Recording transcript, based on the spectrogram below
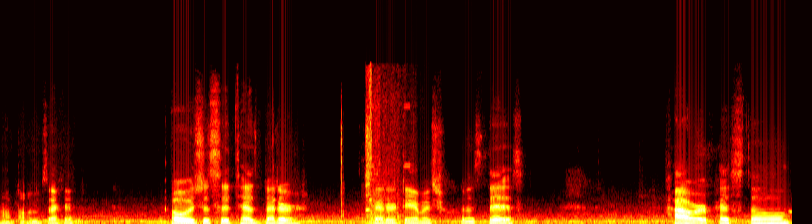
Hold on a second. Oh, it's just, it has better, better damage. What is this? Power pistol.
